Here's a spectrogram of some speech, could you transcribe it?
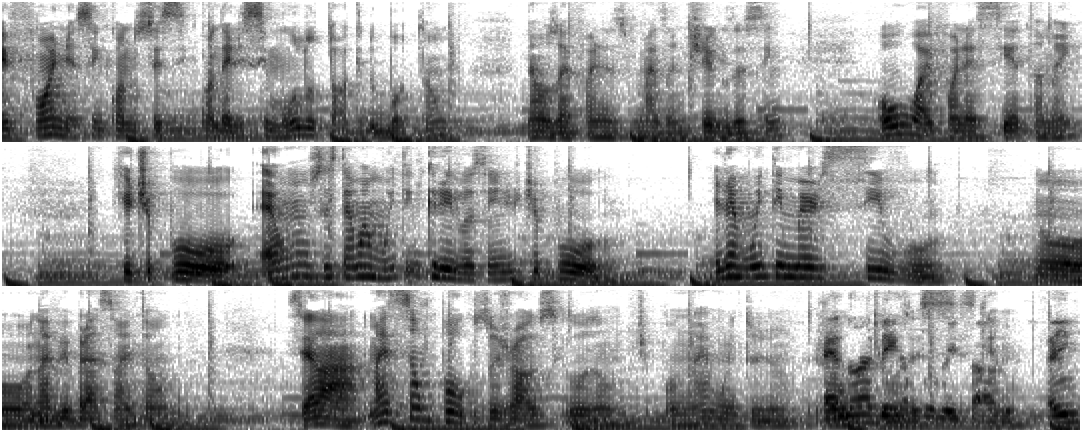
iPhone, assim, quando, você, quando ele simula o toque do botão, né? Os iPhones mais antigos, assim. Ou o iPhone SE também. Que, tipo, é um sistema muito incrível, assim, de, tipo... Ele é muito imersivo no, na vibração, então Sei lá, mas são poucos os jogos que usam, tipo, não é muito. é, não é bem aproveitado. É,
